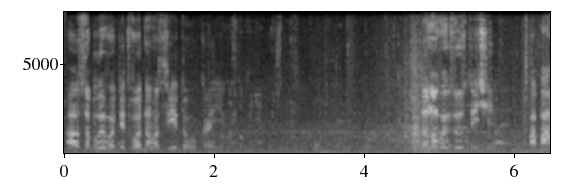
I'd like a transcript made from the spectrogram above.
а особливо підводного світу України. До нових зустрічей. Па-па!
